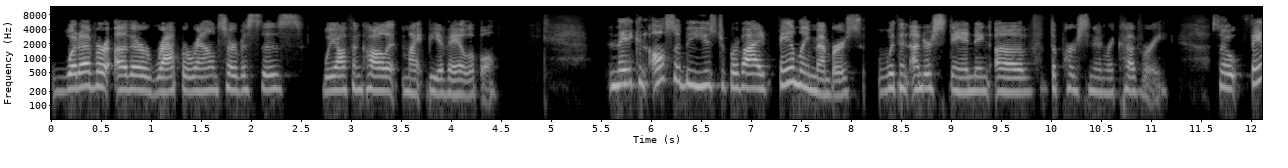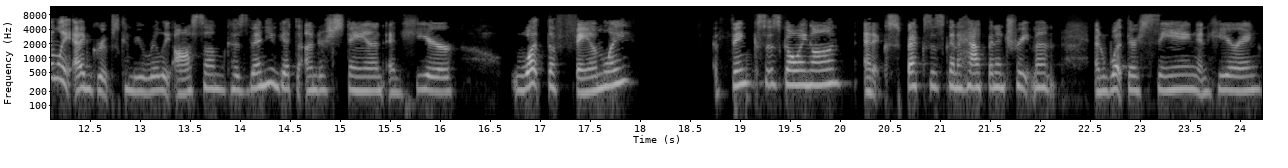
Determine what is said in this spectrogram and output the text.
whatever other wraparound services we often call it might be available. And they can also be used to provide family members with an understanding of the person in recovery so family ed groups can be really awesome because then you get to understand and hear what the family thinks is going on and expects is going to happen in treatment and what they're seeing and hearing.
